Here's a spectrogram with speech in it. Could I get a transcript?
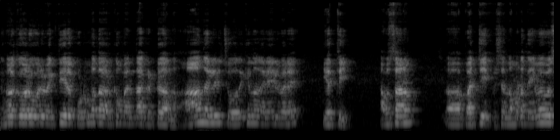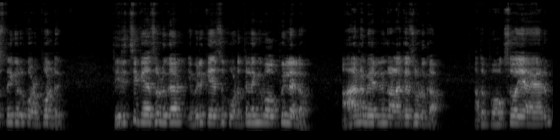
നിങ്ങൾക്ക് ഒരു ഒരു വ്യക്തിയുടെ കുടുംബം തകർക്കുമ്പോൾ എന്താ കിട്ടുക എന്ന്? ആ നിലയിൽ ചോദിക്കുന്ന നിലയിൽ വരെ എത്തി. അവസാനം പറ്റി. പക്ഷെ നമ്മുടെ നിയമവ്യവസ്ഥയ്ക്ക് ഒരു കുഴപ്പമുണ്ട്. തിരിച്ച് കേസ് കൊടുക്കാൻ ഇവർ കേസ് കൊടുത്തില്ലെങ്കിൽ വകുപ്പില്ലല്ലോ. ആരുടെ പേരിലും കളക്കേസ് കൊടുക്കാം. അത് പോക്സോ ആയാലും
